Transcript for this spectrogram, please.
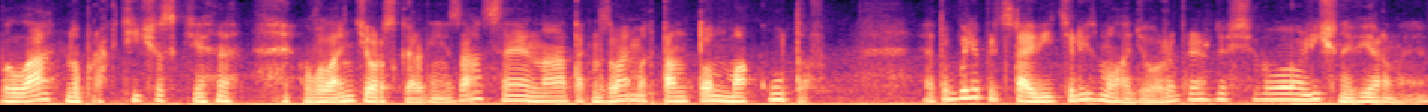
была, ну, практически волонтерская организация на так называемых Тантон Макутов. Это были представители из молодежи, прежде всего, лично верные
